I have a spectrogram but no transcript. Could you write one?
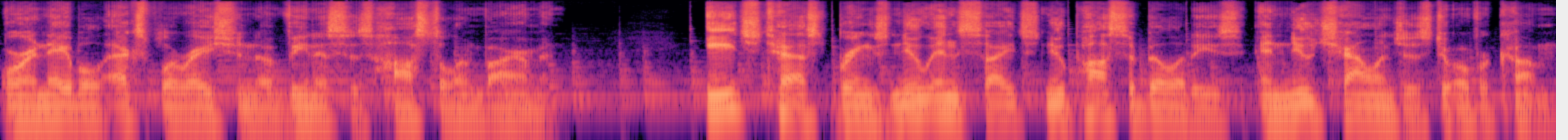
or enable exploration of Venus's hostile environment. Each test brings new insights, new possibilities, and new challenges to overcome.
